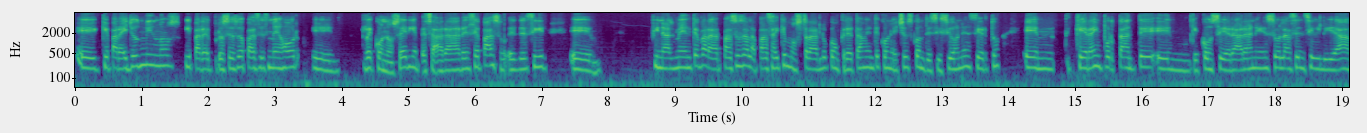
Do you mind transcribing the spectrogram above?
eh, que para ellos mismos y para el proceso de paz es mejor eh, reconocer y empezar a dar ese paso. Es decir, eh, finalmente para dar pasos a la paz hay que mostrarlo concretamente con hechos, con decisiones, ¿cierto? Em, que era importante em, que consideraran eso, la sensibilidad,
